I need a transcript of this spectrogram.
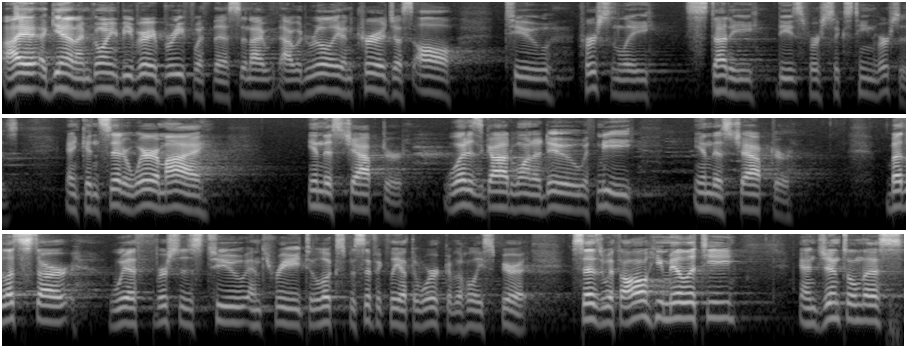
I, again, I'm going to be very brief with this, and I, I would really encourage us all to personally study these first 16 verses and consider where am I in this chapter? What does God want to do with me in this chapter? But let's start with verses 2 and 3 to look specifically at the work of the Holy Spirit. It says, With all humility and gentleness,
